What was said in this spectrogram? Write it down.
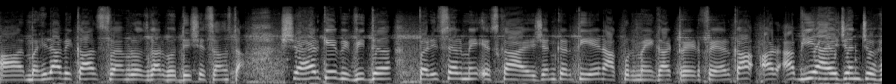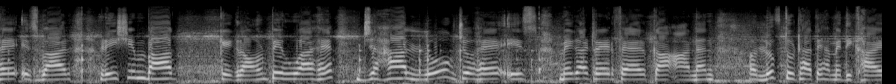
महिला विकास स्वयं रोज़गार उद्देश्य संस्था शहर के विविध परिसर में इसका आयोजन करती है। नागपुर मेगा ट्रेड फेयर का और अब ये आयोजन जो है, इस बार रेशिम बाग के ग्राउंड पे हुआ है, जहाँ लोग जो है इस मेगा ट्रेड फेयर का आनंद और लुफ्त उठाते हमें दिखाए,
